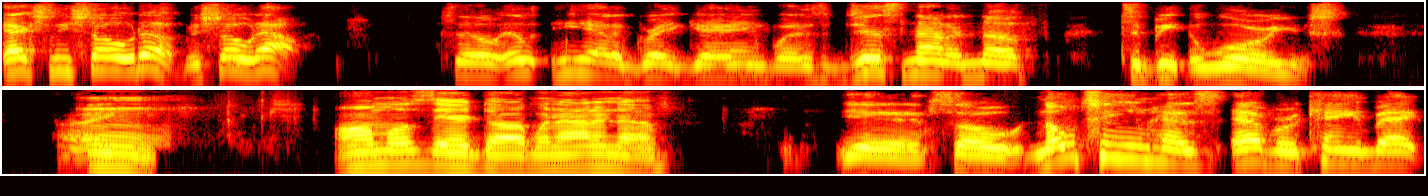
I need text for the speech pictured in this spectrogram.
actually showed up and showed out. So it, he had a great game, but it's just not enough to beat the Warriors. Right? Mm. Almost there, dog, but not enough. Yeah, so no team has ever came back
